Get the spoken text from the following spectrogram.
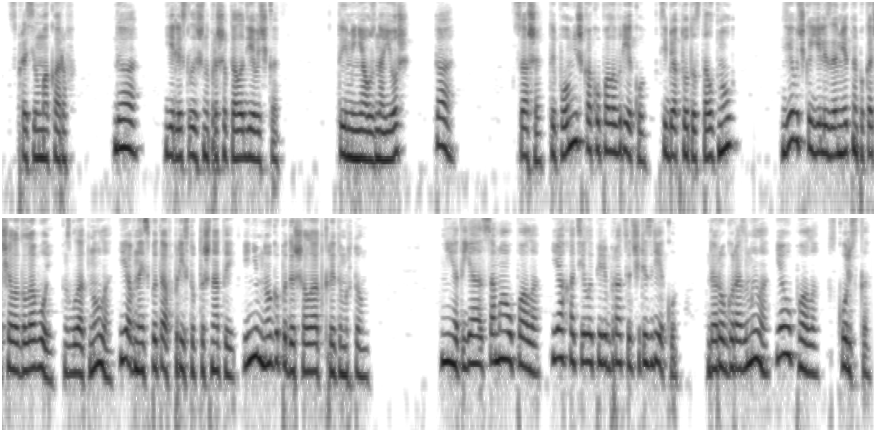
– спросил Макаров. Да, еле слышно прошептала девочка. Ты меня узнаешь? Да. Саша, ты помнишь, как упала в реку? Тебя кто-то столкнул? Девочка еле заметно покачала головой, сглотнула, явно испытав приступ тошноты, и немного подышала открытым ртом. Нет, я сама упала. Я хотела перебраться через реку. Дорогу размыло, я упала, скользко.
